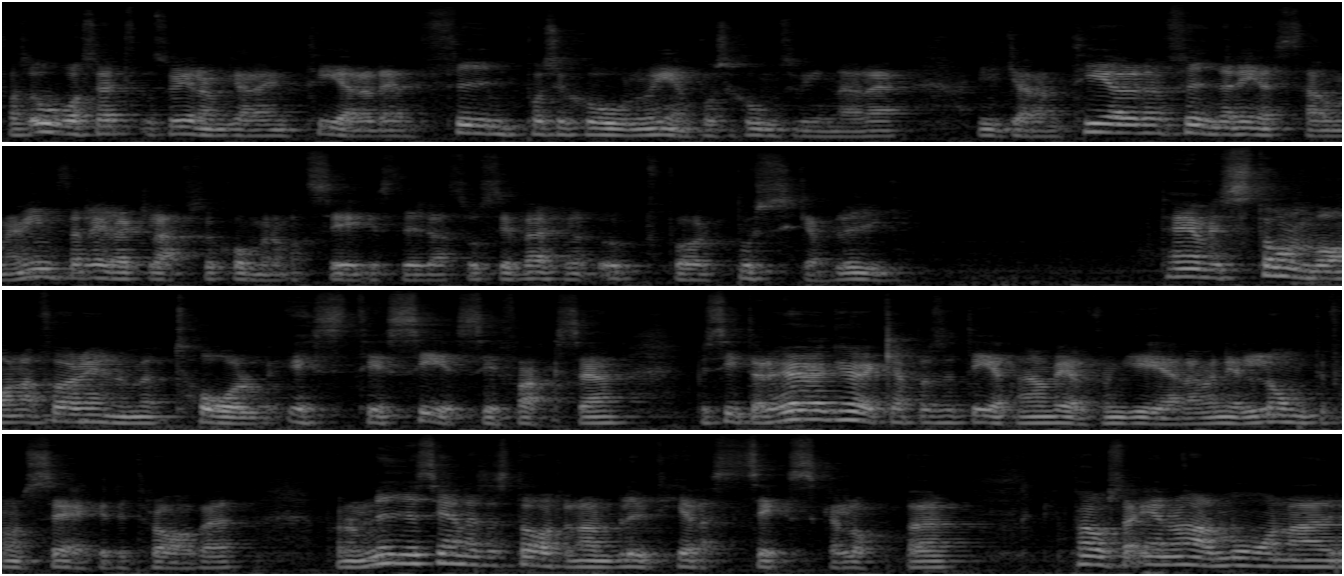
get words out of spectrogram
Fast oavsett så är de garanterade en fin position och är en positionsvinnare. Vi garanterar en fin resa och med minsta lilla klaff så kommer de att segerstrida. Så se verkligen upp för buskablyg. Den jag vill stormvarna för är nummer 12 STCC-faxen. Besitter hög, hög kapacitet när han väl fungerar men är långt ifrån säker i travet. På de nio senaste starterna har det blivit hela sex galopper. Fick pausa en och en halv månad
